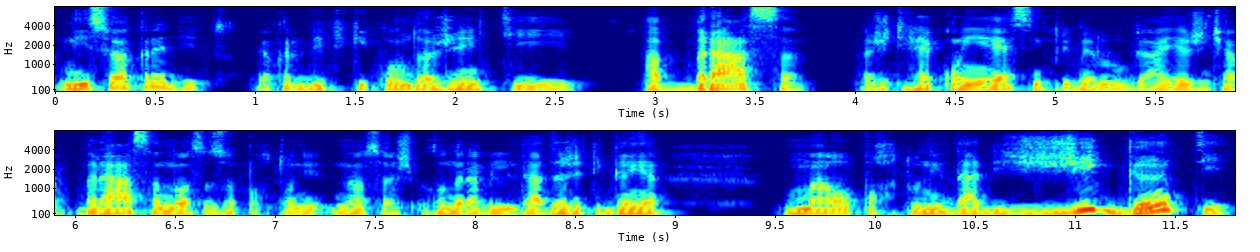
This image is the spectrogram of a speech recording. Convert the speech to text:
Nisso eu acredito. Eu acredito que quando a gente abraça, a gente reconhece em primeiro lugar e a gente abraça nossas, nossas vulnerabilidades, a gente ganha uma oportunidade gigante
